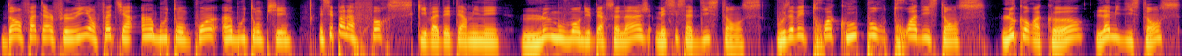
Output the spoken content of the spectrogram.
dans Fatal Fury, en fait, il y a un bouton point, un bouton pied. Et c'est pas la force qui va déterminer le mouvement du personnage, mais c'est sa distance. Vous avez trois coups pour trois distances. Le corps à corps, la mi-distance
